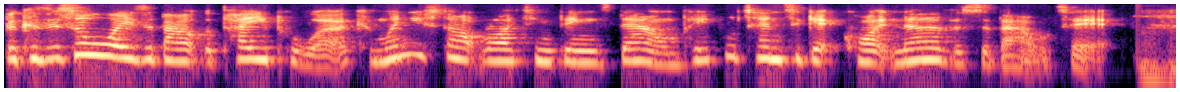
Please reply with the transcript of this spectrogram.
because it's always about the paperwork and when you start writing things down people tend to get quite nervous about it mm-hmm.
